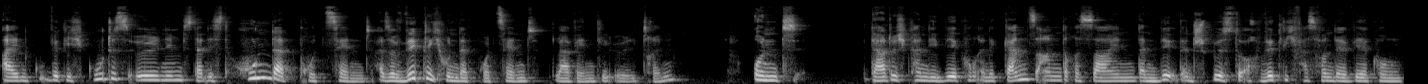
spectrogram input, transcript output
ein wirklich gutes Öl nimmst, dann ist 100 Prozent, also wirklich 100 Prozent Lavendelöl drin. Und dadurch kann die Wirkung eine ganz andere sein. Dann, dann spürst du auch wirklich was von der Wirkung,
